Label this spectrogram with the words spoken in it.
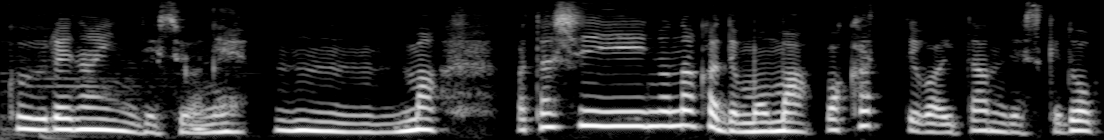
く売れないんですよね。うんまあ私の中でもまあ分かってはいたんですけど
